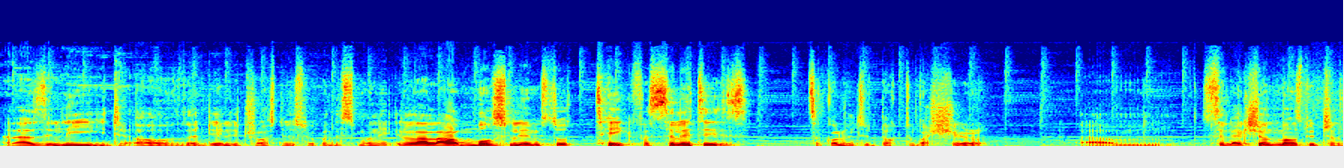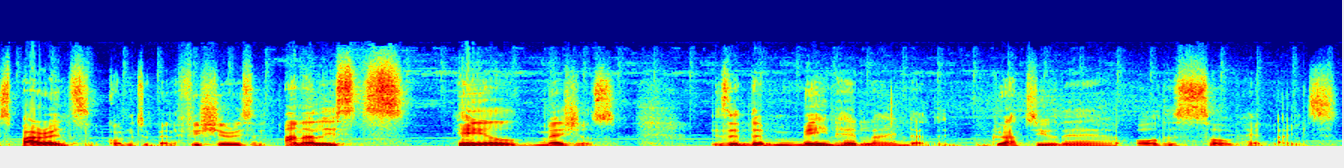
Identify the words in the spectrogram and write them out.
And as the lead of the Daily Trust newspaper this morning, it'll allow Muslims to take facilities. It's according to Dr. Bashir um, selection must be transparent, according to beneficiaries and analysts. Hail measures. Is it the main headline that grabs you there or the sub headlines?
